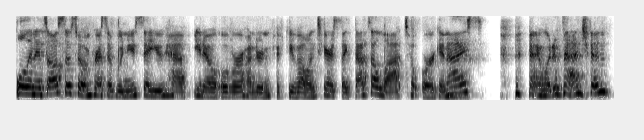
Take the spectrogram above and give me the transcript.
Well, and it's also so impressive when you say you have, you know, over 150 volunteers. Like that's a lot to organize, I would imagine.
